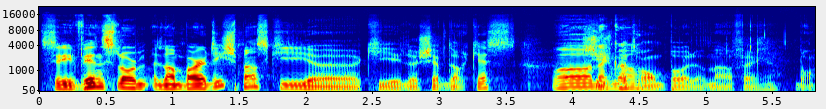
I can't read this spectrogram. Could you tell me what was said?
C'est Vince Lom- Lombardi, je pense, qui, euh, qui est le chef d'orchestre. Oh, si je me d'accord. trompe pas, là, mais enfin, bon.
